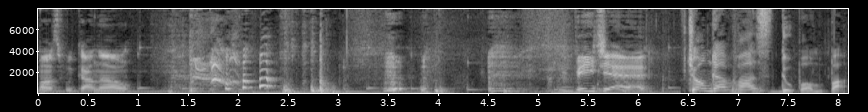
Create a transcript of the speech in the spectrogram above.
Mam swój kanał. Wbijcie! Wciągam was dupą, pa.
